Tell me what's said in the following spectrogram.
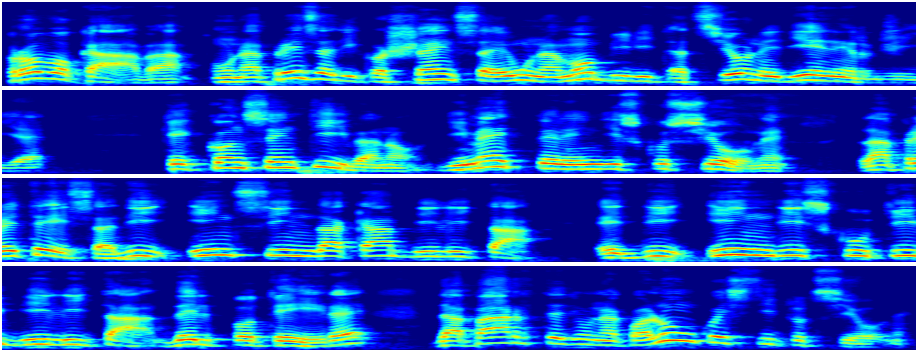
provocava una presa di coscienza e una mobilitazione di energie che consentivano di mettere in discussione la pretesa di insindacabilità e di indiscutibilità del potere da parte di una qualunque istituzione,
